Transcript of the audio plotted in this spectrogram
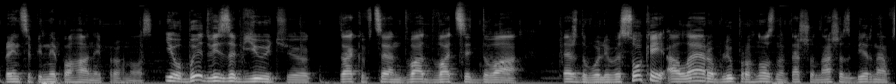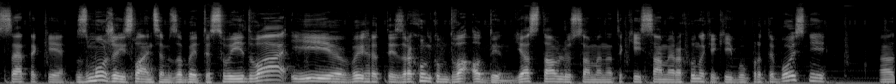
в принципі, непоганий прогноз. І обидві заб'ють е, за коефіцієнт 2,22. Теж доволі високий, але роблю прогноз на те, що наша збірна все-таки зможе ісландцям забити свої два і виграти з рахунком 2-1. Я ставлю саме на такий самий рахунок, який був проти Боснії. Е,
